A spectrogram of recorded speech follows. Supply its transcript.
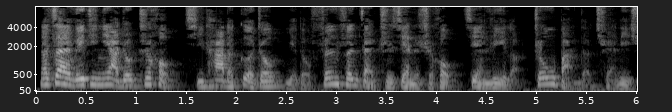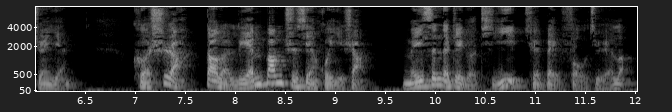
那在维吉尼亚州之后，其他的各州也都纷纷在制宪的时候建立了州版的权利宣言。可是啊，到了联邦制宪会议上，梅森的这个提议却被否决了。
